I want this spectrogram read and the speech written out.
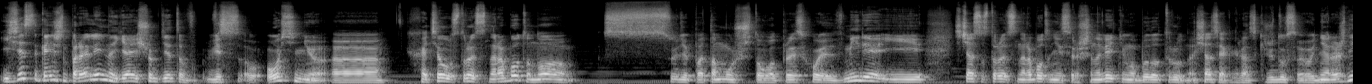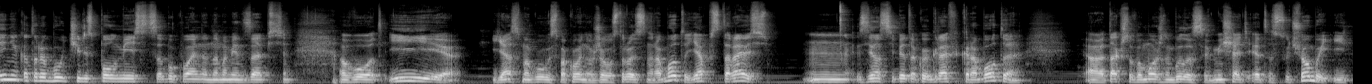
Естественно, конечно, параллельно я еще где-то вес... осенью э, хотел устроиться на работу, но судя по тому, что вот происходит в мире, и сейчас устроиться на работу несовершеннолетнему было трудно. Сейчас я как раз жду своего дня рождения, который будет через полмесяца буквально на момент записи. Вот. И я смогу спокойно уже устроиться на работу. Я постараюсь сделать себе такой график работы, э, так, чтобы можно было совмещать это с учебой, и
